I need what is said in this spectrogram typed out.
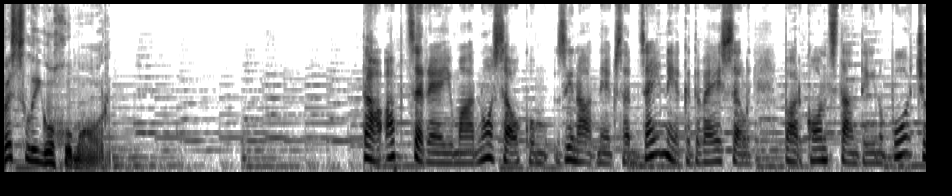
veselīgo humoru. Tā apcerējumā ar nosaukumu Zinātnieks ar dzinieka dvēseli par Konstantīnu Poču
